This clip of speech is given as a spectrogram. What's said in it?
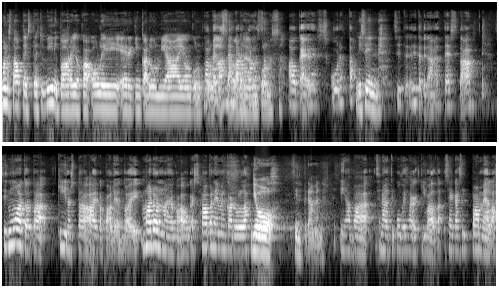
vanhasta apteekista tehty viinipaari, joka oli Erikin kadun ja jonkun kulmassa, Lapinlahden kulmassa. Aukeaa 9.6. Niin sinne. Sitten, sitä pitää mennä testaa. Sitten mua tota, kiinnostaa aika paljon toi Madonna, joka aukesi Haapaniemen kadulla. Joo, sinne pitää mennä. Ihan vaan, se näytti kuvissa aika kivalta. Sekä sitten Pamela,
